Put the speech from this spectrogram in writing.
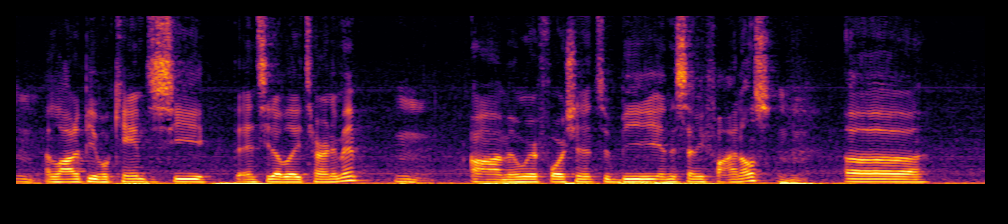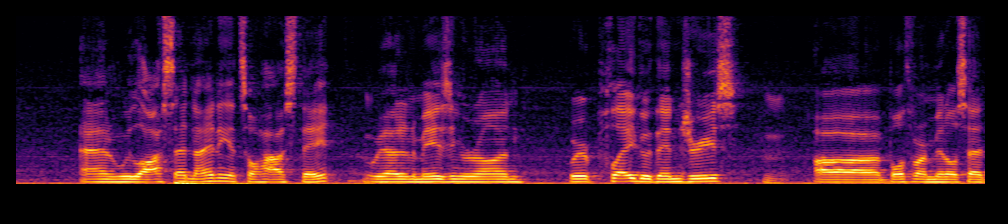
Mm. A lot of people came to see the NCAA tournament, Mm. um, and we were fortunate to be in the semifinals. Mhm. Uh, and we lost that night against Ohio State. We had an amazing run. We were plagued with injuries. Mm. Uh, both of our middles had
